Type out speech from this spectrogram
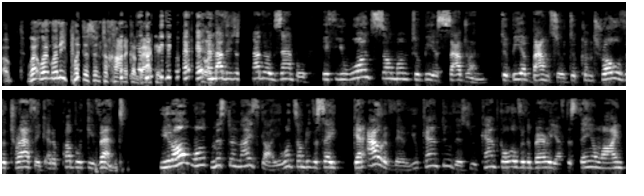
Uh, let, let, let, me put this into Hanukkah back. Another, just another example. If you want someone to be a sadran, to be a bouncer, to control the traffic at a public event, you don't want Mr. Nice Guy. You want somebody to say, get out of there. You can't do this. You can't go over the barrier. You have to stay in line.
